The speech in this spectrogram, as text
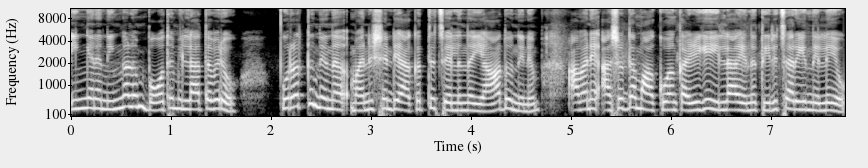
ഇങ്ങനെ നിങ്ങളും ബോധമില്ലാത്തവരോ? പുറത്തുനിന്ന് മനുഷ്യന്റെ അകത്ത് ചെല്ലുന്ന യാതൊന്നിനും അവനെ അശുദ്ധമാക്കുവാൻ കഴിയുകയില്ല എന്ന് തിരിച്ചറിയുന്നില്ലയോ?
